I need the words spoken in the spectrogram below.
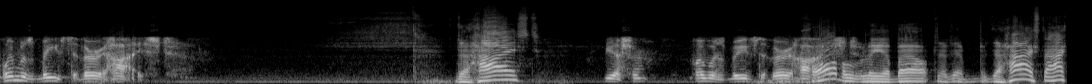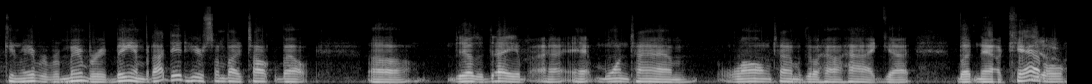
when was beef the very highest? The highest, Yes, sir. When was beef the very highest? probably about the, the, highest I can ever remember it being. But I did hear somebody talk about uh, the other day uh, at one time, a long time ago, how high it got. But now cattle,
